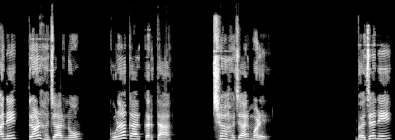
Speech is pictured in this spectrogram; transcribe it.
અને ત્રણ હજારનો ગુણાકાર કરતા છ હજાર મળે. ભજને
